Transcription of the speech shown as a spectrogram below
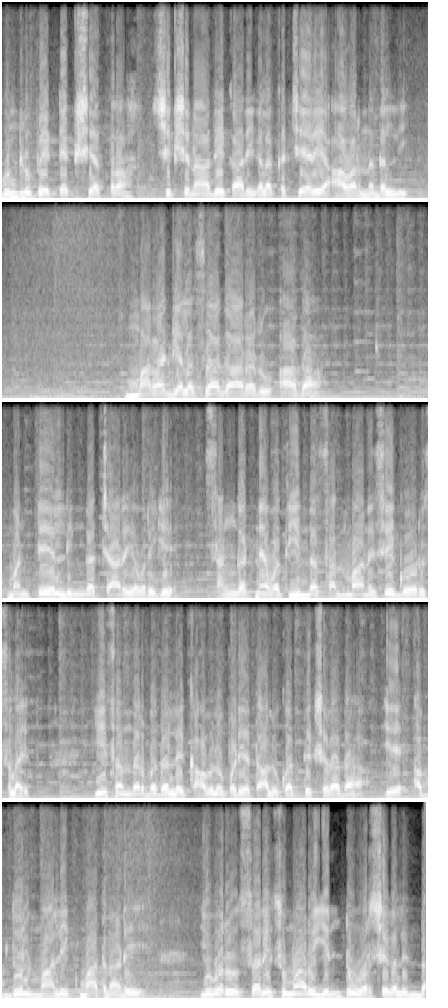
ಗುಂಡ್ಲುಪೇಟೆ ಕ್ಷೇತ್ರ ಶಿಕ್ಷಣಾಧಿಕಾರಿಗಳ ಕಚೇರಿ ಆವರಣದಲ್ಲಿ ಮರಗೆಲಸಗಾರರು ಆದ ಮಂಟೆ ಲಿಂಗಚಾರಿಯವರಿಗೆ ಸಂಘಟನೆ ವತಿಯಿಂದ ಸನ್ಮಾನಿಸಿ ಗೌರವಿಸಲಾಯಿತು. ಈ ಸಂದರ್ಭದಲ್ಲಿ ಕಾವಲು ಪಡೆಯ ತಾಲೂಕು ಅಧ್ಯಕ್ಷರಾದ ಎ ಅಬ್ದುಲ್ ಮಾಲಿಕ್ ಮಾತನಾಡಿ ಇವರು ಸರಿಸುಮಾರು ಎಂಟು ವರ್ಷಗಳಿಂದ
